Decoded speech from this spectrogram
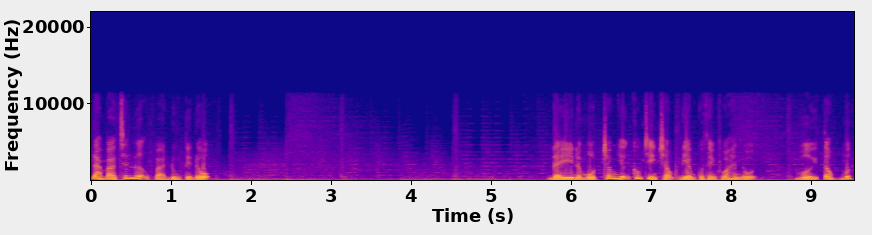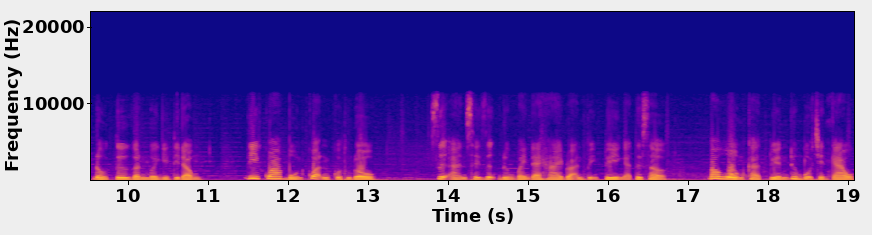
đảm bảo chất lượng và đúng tiến độ. Đây là một trong những công trình trọng điểm của thành phố Hà Nội, với tổng mức đầu tư gần 10.000 tỷ đồng, đi qua 4 quận của thủ đô. Dự án xây dựng đường vành đai 2 đoạn Vĩnh Tuy ngã tư sở, bao gồm cả tuyến đường bộ trên cao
